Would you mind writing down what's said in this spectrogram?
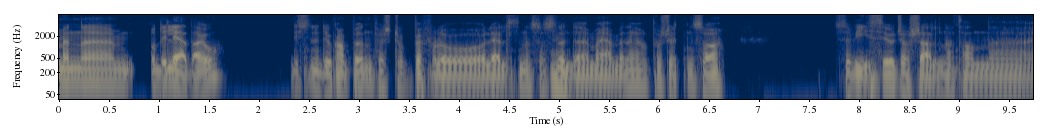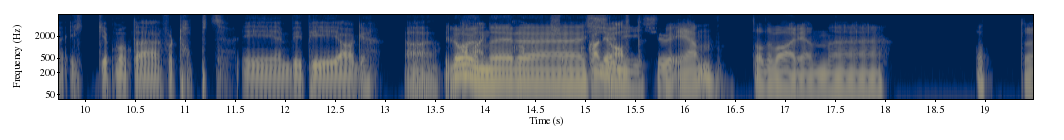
men eh, Og de leda jo. De snudde jo kampen. Først tok Buffalo ledelsen, og så snudde Mm. Miami det. Og på slutten så så viser jo Josh Allen at han uh, ikke på en måte er fortapt i MVP-jaget. Ja. De lå Han er- under uh, eh, han kan gjøre alt. 29-21 da det var igjen eh, åtte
